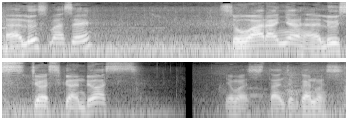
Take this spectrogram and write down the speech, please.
Halus mas eh? Suaranya halus Jos gandos. Ya mas tancapkan mas?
